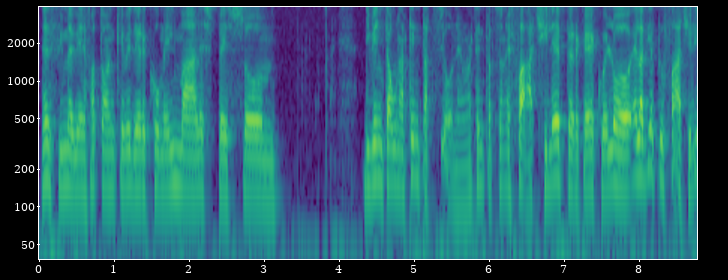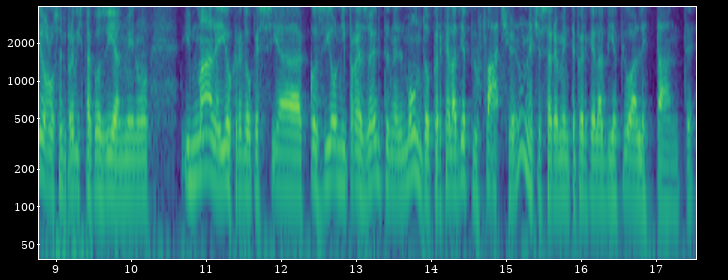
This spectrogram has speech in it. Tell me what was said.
nel film viene fatto anche vedere come il male spesso diventa una tentazione, una tentazione facile perché quello è la via più facile, io l'ho sempre vista così almeno, il male io credo che sia così onnipresente nel mondo perché è la via più facile, non necessariamente perché è la via più allettante,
